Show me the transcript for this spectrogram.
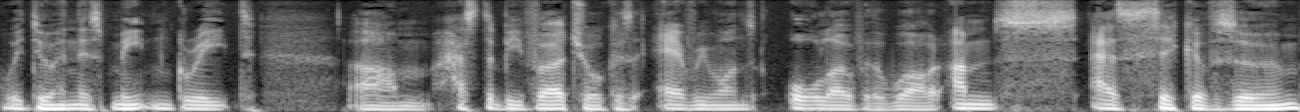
we're doing this meet and greet. Um, has to be virtual because everyone's all over the world. I'm s- as sick of Zoom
